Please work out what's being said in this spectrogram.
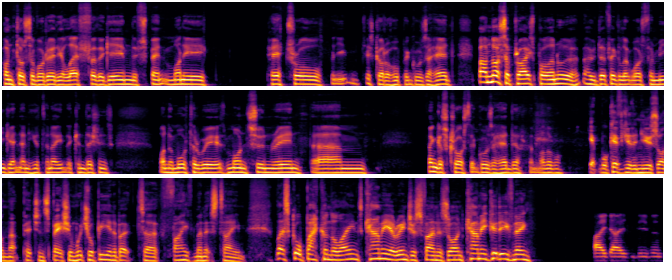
punters have already left for the game. They've spent money, petrol. You just got to hope it goes ahead. But I'm not surprised, Paul. I know how difficult it was for me getting in here tonight. The conditions on the motorway. It's monsoon rain. Um, fingers crossed it goes ahead there at Motherwell. Yep, we'll give you the news on that pitch inspection, which will be in about uh, five minutes' time. Let's go back on the lines. Cammy, a Rangers fan, is on. Cammy, good evening. Hi, guys. Good evening.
